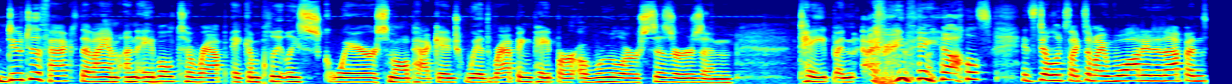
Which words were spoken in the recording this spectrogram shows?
Due to the fact that I am unable to wrap a completely square small package with wrapping paper, a ruler, scissors, and tape and everything else, it still looks like somebody wadded it up and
